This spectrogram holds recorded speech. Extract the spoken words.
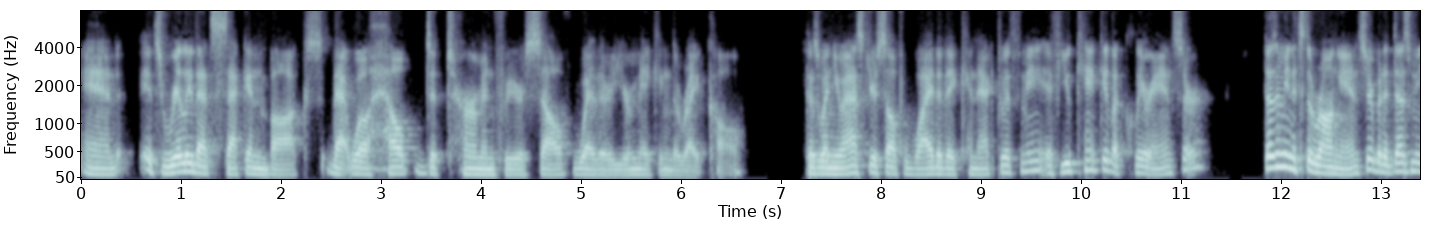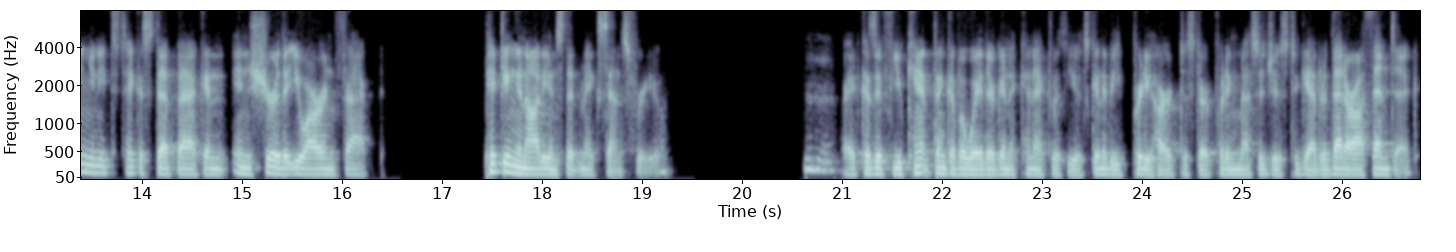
and it's really that second box that will help determine for yourself whether you're making the right call. Because when you ask yourself, why do they connect with me? If you can't give a clear answer, doesn't mean it's the wrong answer, but it does mean you need to take a step back and ensure that you are, in fact, picking an audience that makes sense for you. Mm-hmm. Right. Because if you can't think of a way they're going to connect with you, it's going to be pretty hard to start putting messages together that are authentic.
